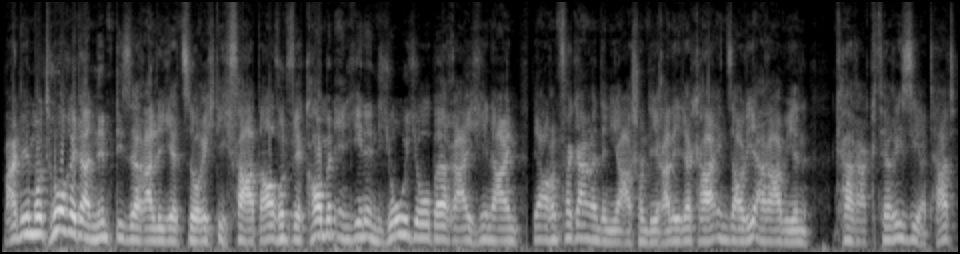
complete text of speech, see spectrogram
Bei den Motorrädern nimmt diese Rallye jetzt so richtig Fahrt auf und wir kommen in jenen Jojo-Bereich hinein, der auch im vergangenen Jahr schon die Rallye Dakar in Saudi-Arabien charakterisiert hat.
